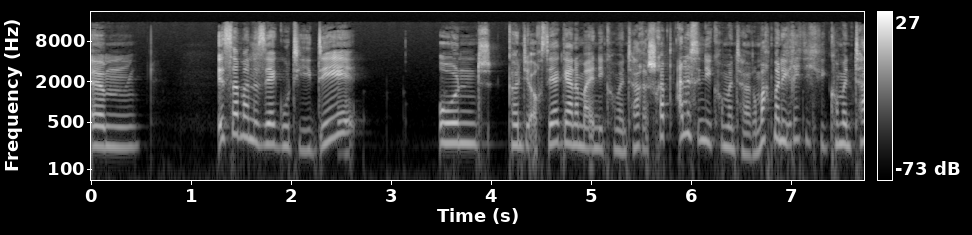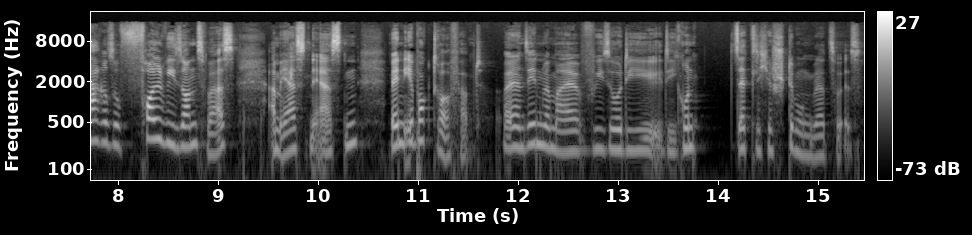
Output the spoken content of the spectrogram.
Ähm, ist aber eine sehr gute Idee und könnt ihr auch sehr gerne mal in die Kommentare. Schreibt alles in die Kommentare. Macht mal die richtig die Kommentare so voll wie sonst was am 1.1., wenn ihr Bock drauf habt. Weil dann sehen wir mal, wieso die, die grundsätzliche Stimmung dazu ist.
